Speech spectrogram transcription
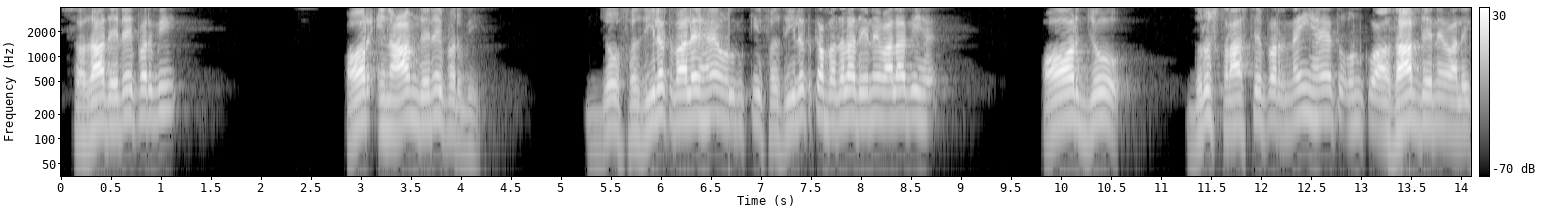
سزا دینے پر بھی اور انعام دینے پر بھی۔ جو فضیلت والے ہیں، ان کی فضیلت کا بدلہ دینے والا بھی ہے۔ اور جو درست راستے پر نہیں ہے، تو ان کو عذاب دینے والے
